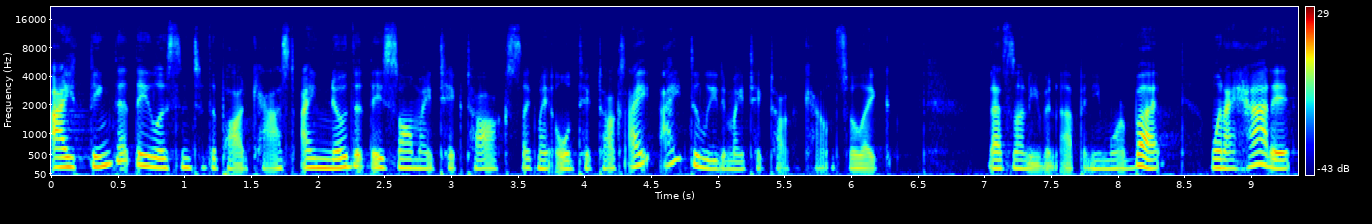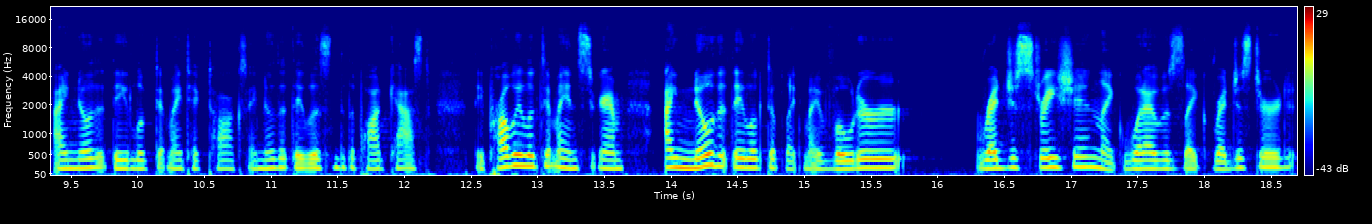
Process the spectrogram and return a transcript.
I think that they listened to the podcast. I know that they saw my TikToks, like my old TikToks. I, I deleted my TikTok account, so like that's not even up anymore. But when I had it, I know that they looked at my TikToks. I know that they listened to the podcast. They probably looked at my Instagram. I know that they looked up like my voter registration, like what I was like registered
